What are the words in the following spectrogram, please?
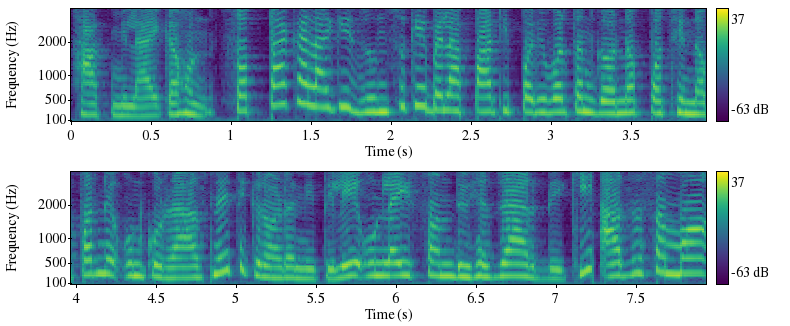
हात मिलाएका हुन्। सत्ताका लागि जुनसुकै बेला पार्टी परिवर्तन गर्न पछि नपर्ने उनको राजनैतिक रणनीतिले उनलाई सन् दुई हजारदेखि आजसम्म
